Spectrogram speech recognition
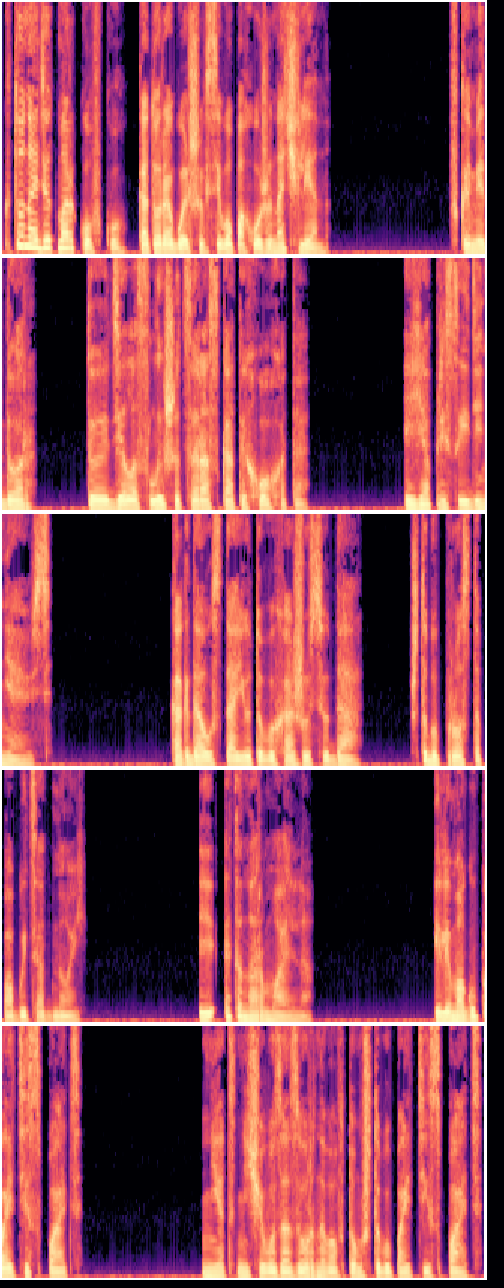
Кто найдет морковку, которая больше всего похожа на член? В комедор то и дело слышатся раскаты хохота. И я присоединяюсь. Когда устаю, то выхожу сюда, чтобы просто побыть одной и это нормально. Или могу пойти спать. Нет ничего зазорного в том, чтобы пойти спать.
